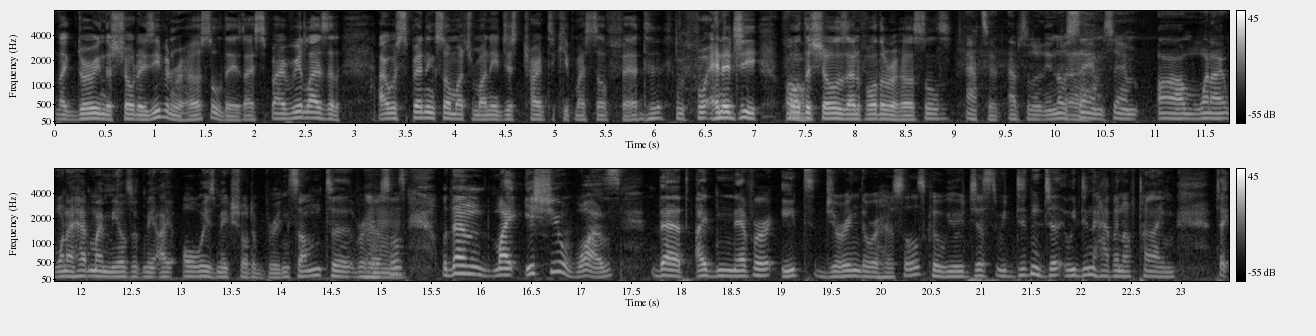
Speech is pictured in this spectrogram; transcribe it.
like during the show days, even rehearsal days. I sp- I realized that I was spending so much money just trying to keep myself fed for energy for Oh. the shows and for the rehearsals. That's it. Absolutely. No, Ah. same, same. Um, when I when I had my meals with me, I always make sure to bring some to rehearsals. But then my issue was that I'd never eat during the rehearsals because we were just we didn't ju- we didn't have enough time to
